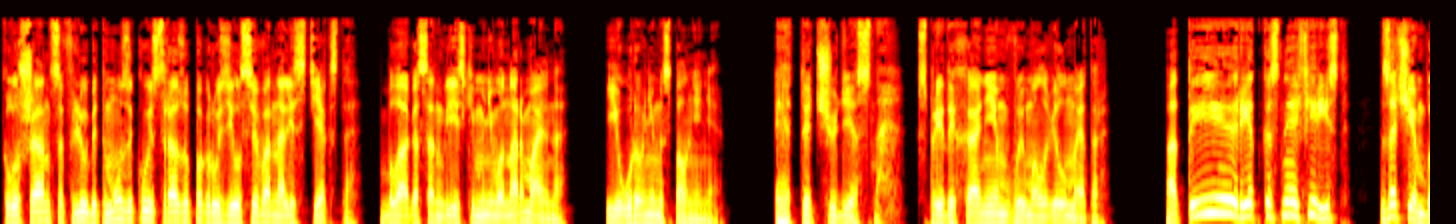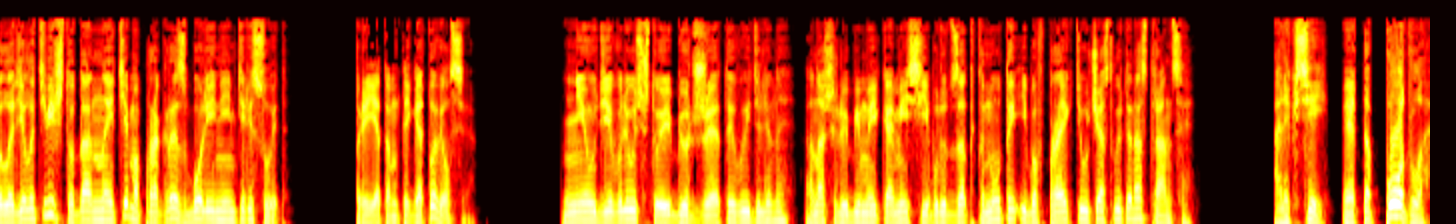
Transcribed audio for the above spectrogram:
Клушанцев любит музыку и сразу погрузился в анализ текста. Благо, с английским у него нормально. И уровнем исполнения. «Это чудесно», — с придыханием вымолвил мэтр. «А ты редкостный аферист. Зачем было делать вид, что данная тема прогресс более не интересует? При этом ты готовился. Не удивлюсь, что и бюджеты выделены, а наши любимые комиссии будут заткнуты, ибо в проекте участвуют иностранцы. Алексей, это подло!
